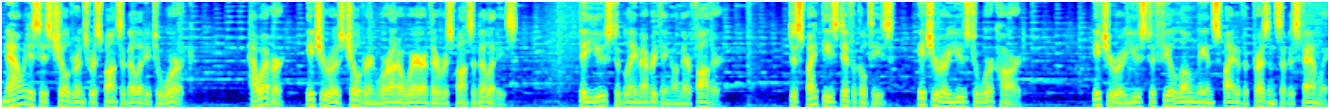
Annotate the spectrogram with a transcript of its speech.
Now it is his children's responsibility to work. However, Ichiro's children were unaware of their responsibilities. They used to blame everything on their father. Despite these difficulties, Ichiro used to work hard. Ichiro used to feel lonely in spite of the presence of his family.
